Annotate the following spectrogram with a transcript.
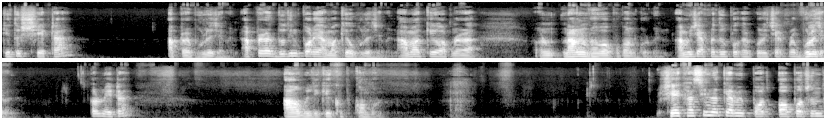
কিন্তু সেটা আপনারা ভুলে যাবেন। আপনারা দুদিন পরে আমাকেও ভুলে যাবেন। আমাকেও আপনারা নানানভাবে অপমান করবেন। আমি যে আপনাদের উপকার করেছি, আপনারা ভুলে যাবেন। কারণ এটা আওয়ামী লীগে খুব কমন শেখ হাসিনাকে আমি অপছন্দ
